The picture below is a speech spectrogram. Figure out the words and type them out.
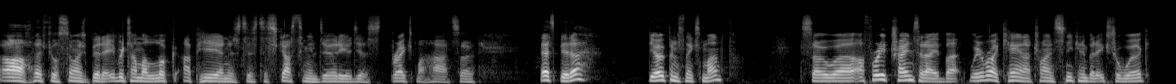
Oh, that feels so much better. Every time I look up here and it's just disgusting and dirty, it just breaks my heart. So that's better. The Open's next month. So uh, I've already trained today, but wherever I can, I try and sneak in a bit of extra work.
